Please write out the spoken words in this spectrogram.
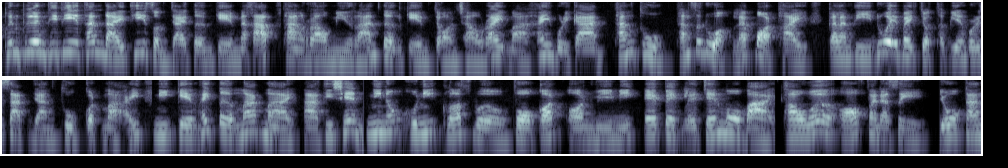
เพื่อนๆ พี่ๆ ท่านใดที่สนใจเติมเกมนะครับ ทางเรามีร้านเติมเกมจอนชาวไร่มาให้บริการ ทั้งถูกทั้งสะดวกและปลอดภัย การันตีด้วยใบจดทะเบียนบริษัทอย่างถูกกฎหมาย มีเกมให้เติมมากมาย อาทิเช่น Nino Kuni Cross World Forgot on VMix Apex Legend Mobile Tower of Fantasy โยกัง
